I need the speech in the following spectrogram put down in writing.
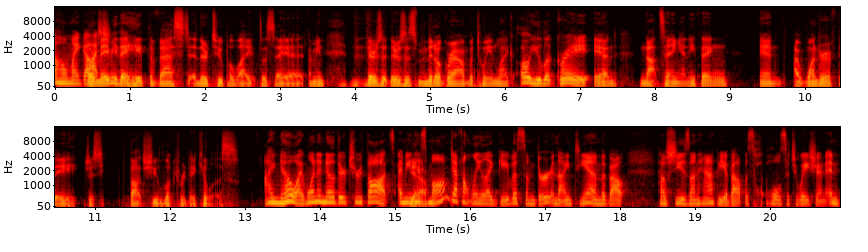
Oh my gosh. Or maybe they hate the vest and they're too polite to say it. I mean, th- there's a, there's this middle ground between like, "Oh, you look great," and not saying anything. And I wonder if they just thought she looked ridiculous. I know. I want to know their true thoughts. I mean, Yeah. his mom definitely like gave us some dirt in the ITM about how she is unhappy about this whole situation. And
